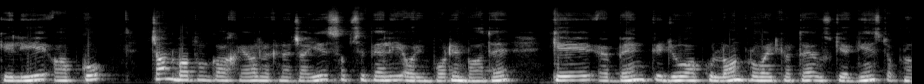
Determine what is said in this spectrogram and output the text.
के लिए आपको चंद बातों का ख्याल रखना चाहिए। सबसे पहली और इंपॉर्टेंट बात है कि बैंक जो आपको लोन प्रोवाइड करता है, उसके अगेंस्ट अपना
